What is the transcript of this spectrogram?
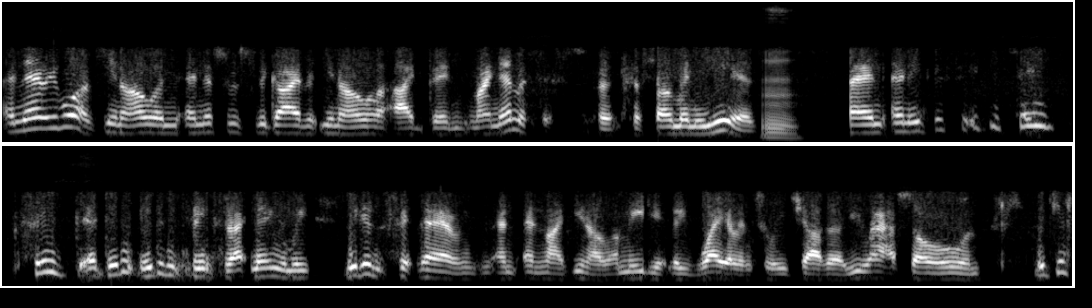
and there he was, you know, and, and this was the guy that, you know, I'd been my nemesis for, for so many years. Hmm. And, and it just, it just seemed, seemed, it didn't, he didn't seem threatening and we, we didn't sit there and, and, and like, you know, immediately wail into each other, you asshole. And we just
